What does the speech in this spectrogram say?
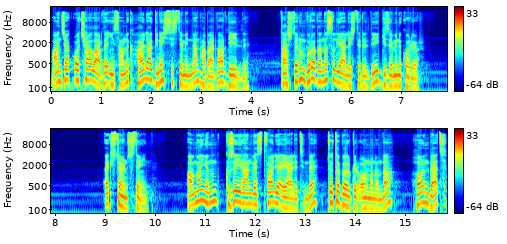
ancak o çağlarda insanlık hala güneş sisteminden haberdar değildi. Taşların burada nasıl yerleştirildiği gizemini koruyor. Externstein Almanya'nın Kuzey Ren-Vestfalya eyaletinde Töteberger ormanında Hornbett,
